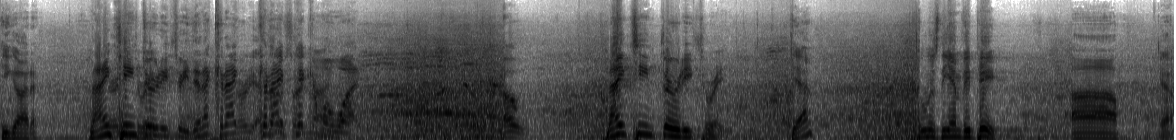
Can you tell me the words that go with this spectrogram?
He got it. 1933. Did I? Can I? Thirty- I Can I pick him or what? Oh. 1933. Yeah. Who was the MVP? Uh, Yeah.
